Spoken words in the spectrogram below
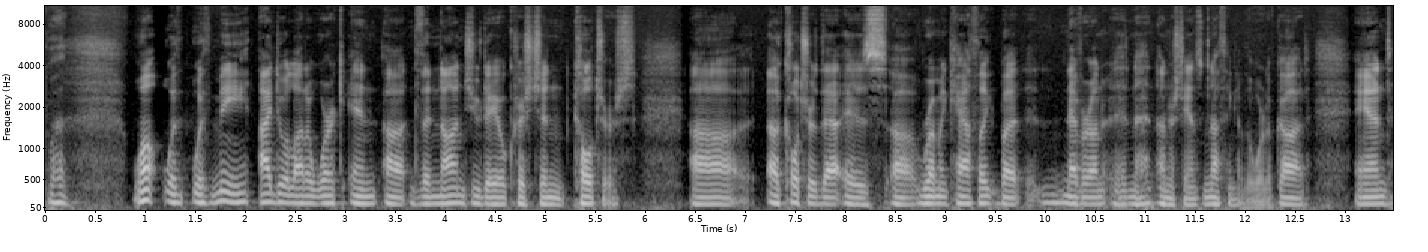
Go ahead. Well, with with me, I do a lot of work in uh, the non-Judeo-Christian cultures, uh, a culture that is uh, Roman Catholic but never un- understands nothing of the Word of God, and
